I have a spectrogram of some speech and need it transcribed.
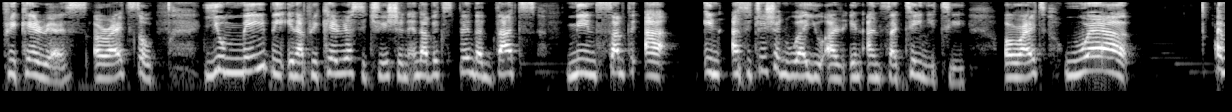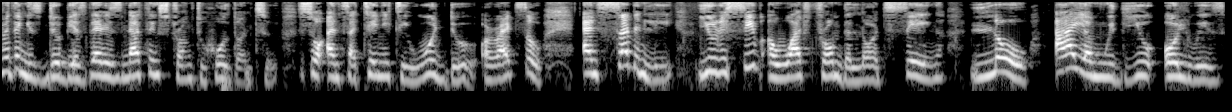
precarious. All right, so you may be in a precarious situation, and I've explained that that means something. Uh, in a situation where you are in uncertainty, all right, where everything is dubious there is nothing strong to hold on to so uncertainty would do all right so and suddenly you receive a word from the lord saying lo I am with you always.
